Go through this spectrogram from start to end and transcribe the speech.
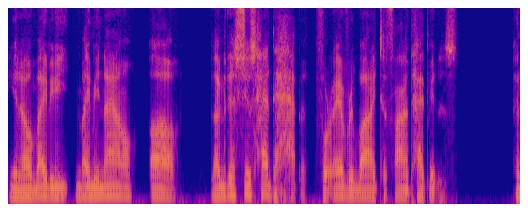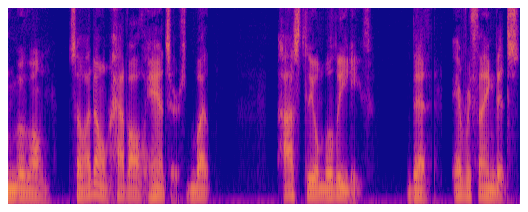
You know, maybe maybe now, uh, maybe this just had to happen for everybody to find happiness and move on. So I don't have all the answers, but I still believe that everything that's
